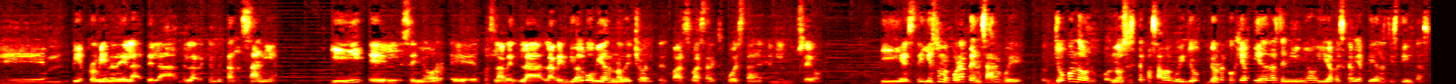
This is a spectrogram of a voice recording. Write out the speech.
eh, vi- proviene de la, de, la, de la región de Tanzania y el señor eh, pues la, la vendió al gobierno, de hecho va, va a estar expuesta en el museo y, este, y esto me pone a pensar, güey, yo cuando, no sé si te pasaba, güey, yo, yo recogía piedras de niño y ya ves que había piedras distintas.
